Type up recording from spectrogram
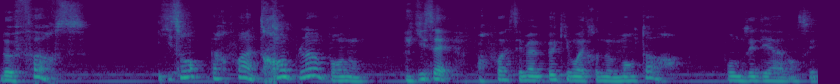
de force, qui sont parfois un tremplin pour nous. Et qui sait, parfois c'est même eux qui vont être nos mentors pour nous aider à avancer,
